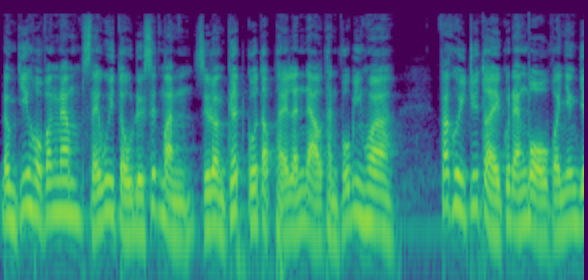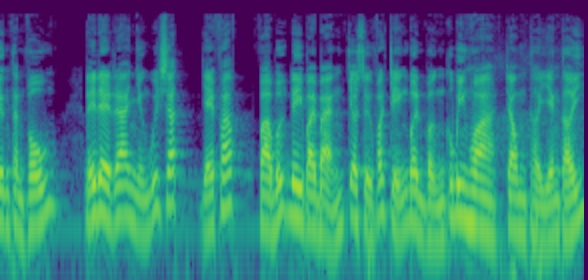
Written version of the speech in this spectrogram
đồng chí Hồ Văn Năm sẽ quy tụ được sức mạnh, sự đoàn kết của tập thể lãnh đạo thành phố Biên Hòa, phát huy trí tuệ của Đảng bộ và nhân dân thành phố để đề ra những quyết sách, giải pháp và bước đi bài bản cho sự phát triển bền vững của Biên Hòa trong thời gian tới.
